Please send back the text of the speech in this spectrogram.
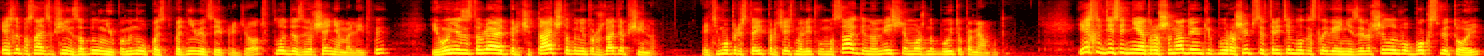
Если посланец общины забыл, не упомянул, поднимется и придет, вплоть до завершения молитвы, его не заставляют перечитать, чтобы не утруждать общину. Ведь ему предстоит прочесть молитву Муса, где новомесячно можно будет упомянуто. Если в 10 дней от Рошана до Йом-Кипур ошибся в третьем благословении, завершил его Бог Святой,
